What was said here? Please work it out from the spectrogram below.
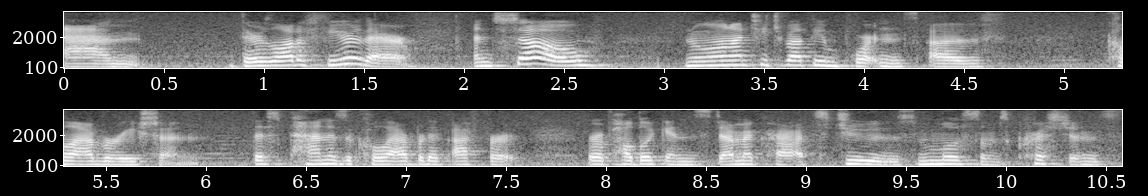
And there's a lot of fear there. And so, we want to teach about the importance of collaboration. This pen is a collaborative effort. Republicans, Democrats, Jews, Muslims, Christians,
